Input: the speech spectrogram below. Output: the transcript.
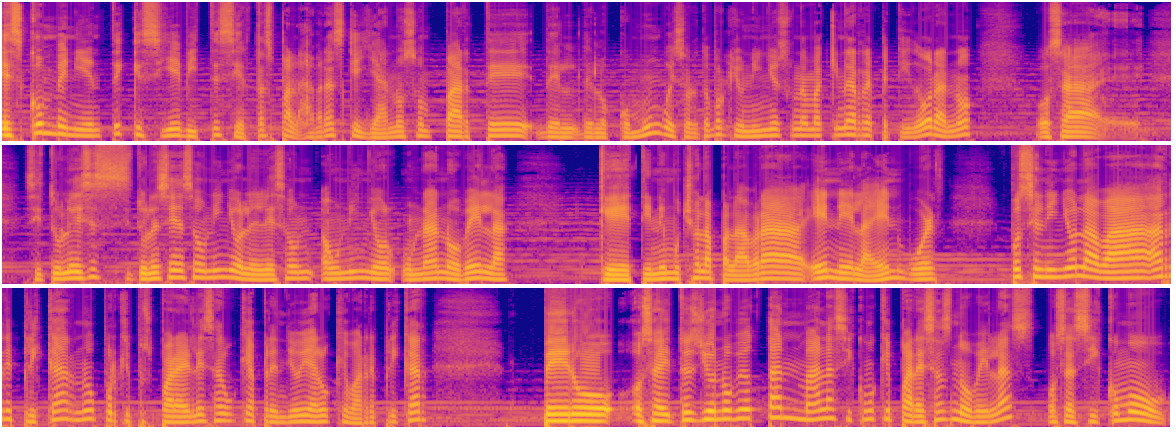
es conveniente que sí evites ciertas palabras que ya no son parte de lo común, güey. Sobre todo porque un niño es una máquina repetidora, ¿no? O sea, eh, si tú le dices, si tú le enseñas a un niño, le lees a un, a un niño una novela que tiene mucho la palabra N, la N-word, pues el niño la va a replicar, ¿no? Porque pues para él es algo que aprendió y algo que va a replicar. Pero, o sea, entonces yo no veo tan mal así como que para esas novelas, o sea, así como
